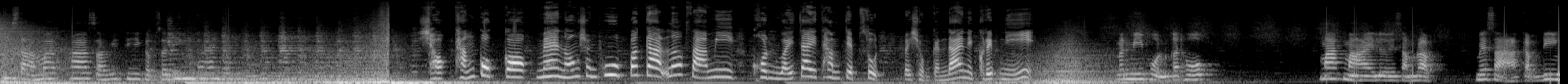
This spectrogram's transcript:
ที่สามารถฆ่าสาวิตรีกับสดิ้งได้นะ ช็อกทั้งกกกอก แม่น้องชมพู่ประกาศเลิกสามี คนไว้ใจทำเจ็บสุด ไปชมกันได้ในคลิปนี้ มันมีผลกระทบ มากมายเลยสำหรับแม่สากับดิ้ง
